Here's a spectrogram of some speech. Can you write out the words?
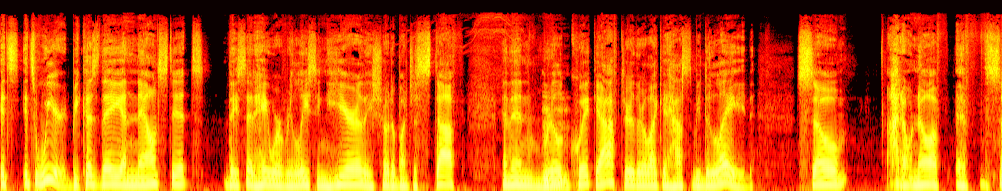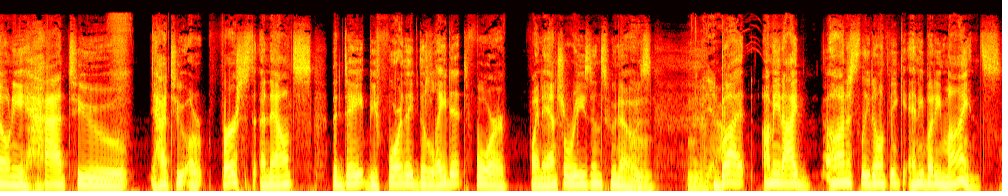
it's it's weird because they announced it. They said, "Hey, we're releasing here." They showed a bunch of stuff, and then real mm-hmm. quick after, they're like, "It has to be delayed." So I don't know if if Sony had to had to first announce the date before they delayed it for financial reasons. Who knows? Mm. Yeah. But I mean, I honestly don't think anybody minds.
